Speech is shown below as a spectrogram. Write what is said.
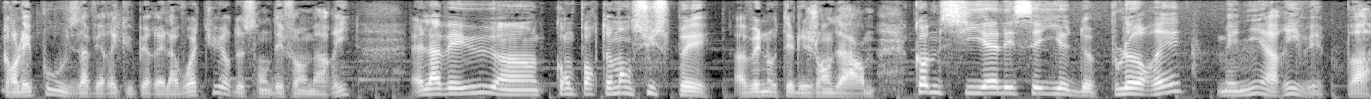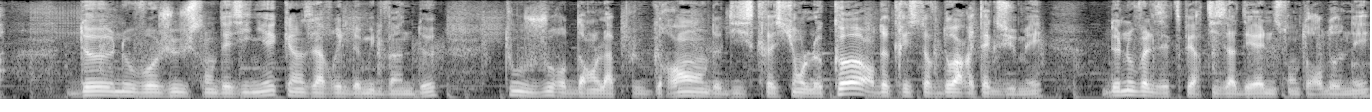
quand l'épouse avait récupéré la voiture de son défunt mari, elle avait eu un comportement suspect, avaient noté les gendarmes, comme si elle essayait de pleurer, mais n'y arrivait pas. Deux nouveaux juges sont désignés 15 avril 2022. Toujours dans la plus grande discrétion, le corps de Christophe Douard est exhumé. De nouvelles expertises ADN sont ordonnées.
